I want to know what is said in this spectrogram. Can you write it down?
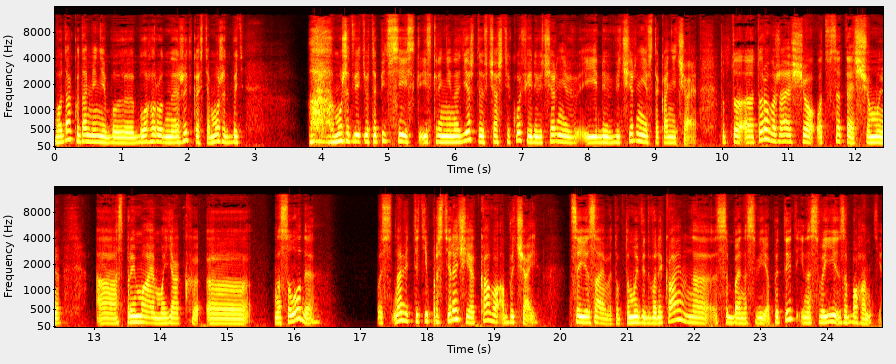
Вода куда менее б- благородная жидкость, а может быть а может ведь утопить все иск- искренние надежди в чашці кофе или, вечерні, или в вечірній в стакані чая. Тобто е, Тора вважає, що от все те, що ми е, сприймаємо як е, насолоди, ось навіть такі прості речі, як кава або чай, це є зайве. Тобто ми відволікаємо на себе, на свій апетит і на свої забаганки.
